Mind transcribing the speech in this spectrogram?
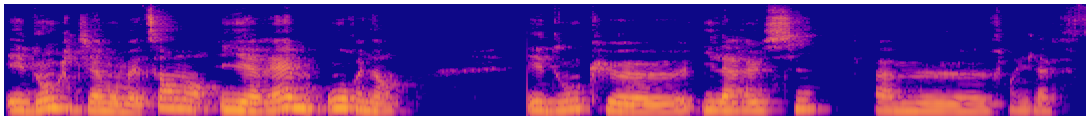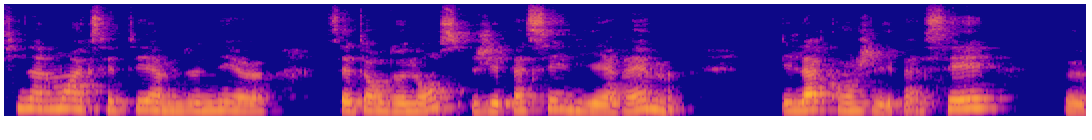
Et donc je dis à mon médecin non, IRM ou rien. Et donc euh, il a réussi à me, enfin il a finalement accepté à me donner euh, cette ordonnance. J'ai passé l'IRM et là quand je l'ai passé euh,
